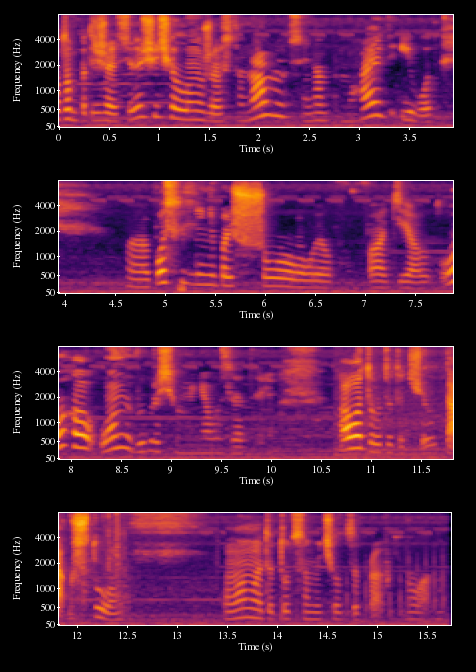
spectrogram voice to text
Потом подъезжает следующий чел, он уже останавливается и нам помогает. И вот, э, после небольшого диалога он выбросил меня возле отеля. А вот вот этот чел. Так, что? По-моему, это тот самый чел заправки. Ну ладно.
